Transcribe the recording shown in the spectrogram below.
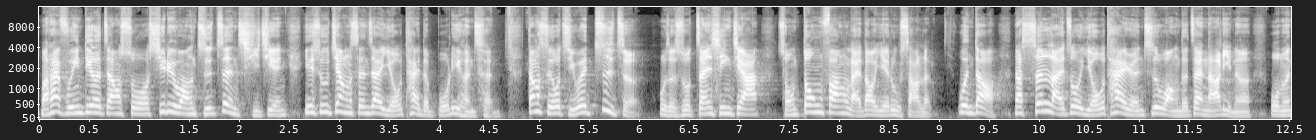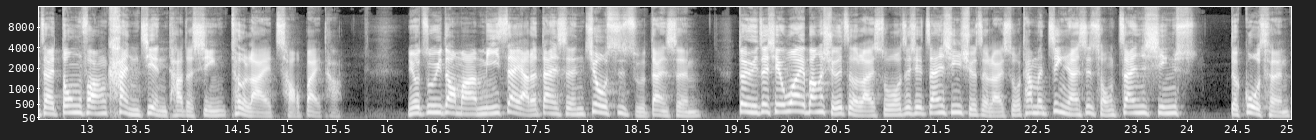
马太福音第二章说，希律王执政期间，耶稣降生在犹太的伯利恒城。当时有几位智者或者说占星家从东方来到耶路撒冷，问道：那生来做犹太人之王的在哪里呢？我们在东方看见他的星，特来朝拜他。你有注意到吗？弥赛亚的诞生，救世主的诞生，对于这些外邦学者来说，这些占星学者来说，他们竟然是从占星的过程、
